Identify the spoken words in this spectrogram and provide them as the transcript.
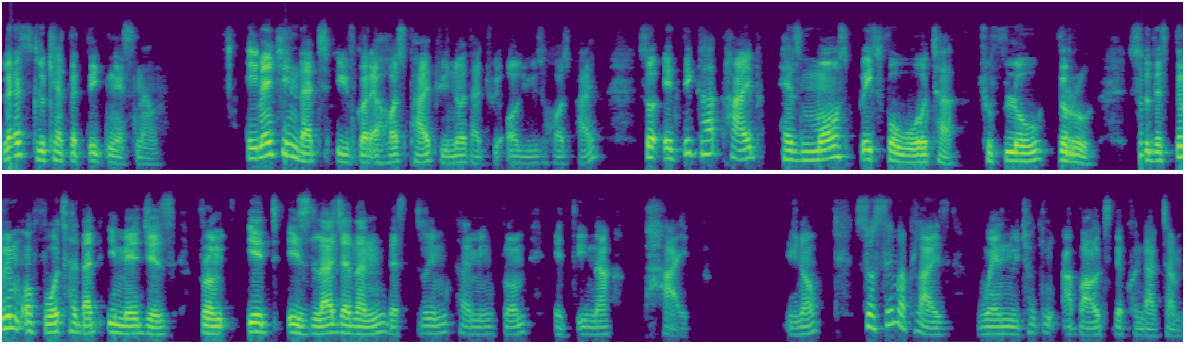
Let's look at the thickness now. Imagine that you've got a hose pipe you know that we all use hose pipe. So a thicker pipe has more space for water to flow through. So the stream of water that emerges from it is larger than the stream coming from a thinner pipe. You know, so same applies when we're talking about the conductor.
